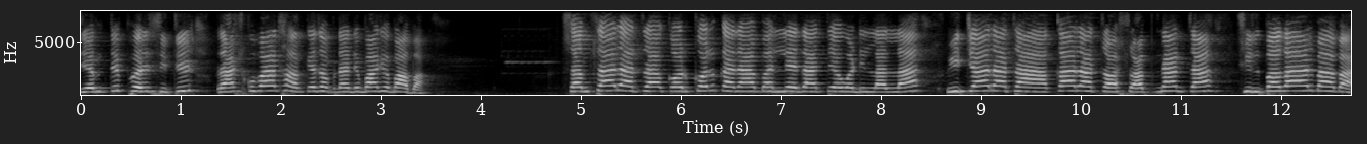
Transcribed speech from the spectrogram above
जेमते परिस्थिती राजकुमार सारखे जपणारे माझे बाबा. संसाराचा करकर करा बनले जाते वडिलांना. विचाराचा आकाराचा स्वप्नांचा. शिल्पकार बाबा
